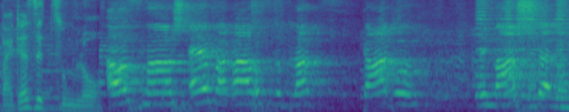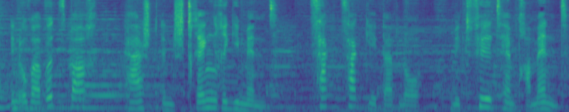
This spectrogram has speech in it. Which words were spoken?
bei der Sitzung lo. Ausmarsch, Elferrad auf dem Platz, Garde in Marschstellung. In Oberwürzbach herrscht ein streng Regiment. Zack, zack geht das lo. Mit viel Temperament.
